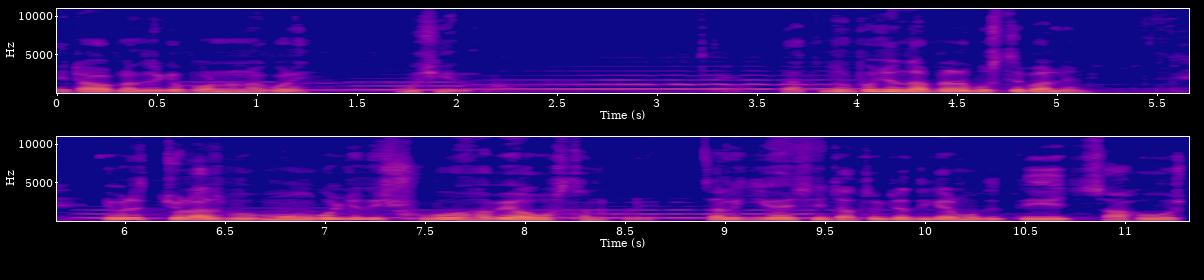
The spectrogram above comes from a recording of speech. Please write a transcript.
এটাও আপনাদেরকে বর্ণনা করে বুঝিয়ে দেবো। এতদূর পর্যন্ত আপনারা বুঝতে পারলেন। এবারে চলে আসব, মঙ্গল যদি শুভভাবে অবস্থান করে, তাহলে কী হয়? সেই জাতক জাতিকার মধ্যে তেজ, সাহস,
